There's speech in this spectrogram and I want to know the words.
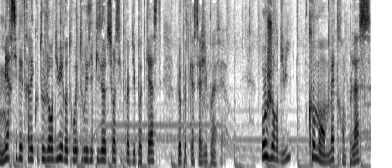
Merci d'être à l'écoute aujourd'hui et retrouvez tous les épisodes sur le site web du podcast, lepodcastagile.fr. Aujourd'hui, comment mettre en place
